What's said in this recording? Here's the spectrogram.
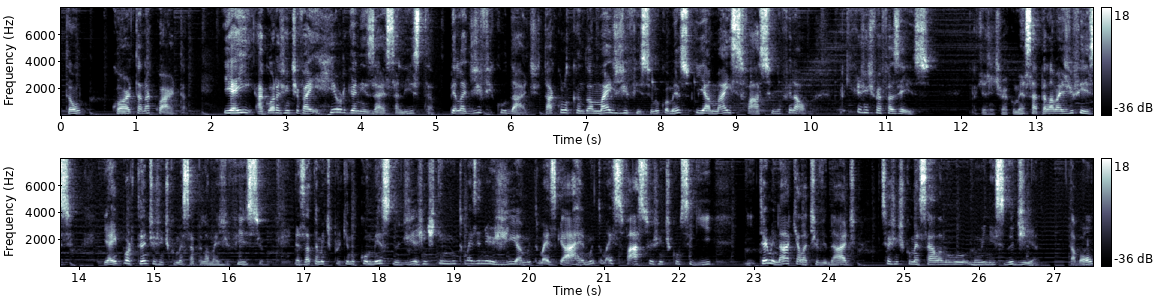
Então, corta na quarta. E aí, agora a gente vai reorganizar essa lista pela dificuldade, tá? Colocando a mais difícil no começo e a mais fácil no final. Por que, que a gente vai fazer isso? Porque a gente vai começar pela mais difícil. E é importante a gente começar pela mais difícil, exatamente porque no começo do dia a gente tem muito mais energia, muito mais garra, é muito mais fácil a gente conseguir terminar aquela atividade se a gente começar ela no, no início do dia tá bom?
